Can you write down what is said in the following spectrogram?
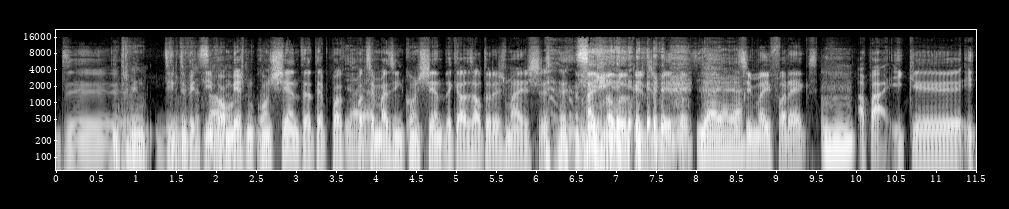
De, Interven- de interventivo ou mesmo consciente, até pode, Yeah, pode yeah. ser mais inconsciente daquelas alturas mais, mais malucas dos Beatles Yeah, assim meio forex. Uhum. Ah pá, e, que, e,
